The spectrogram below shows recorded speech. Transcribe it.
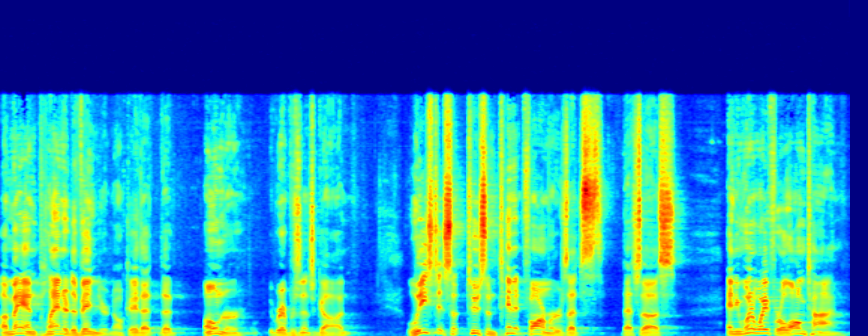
A man planted a vineyard. Okay, that, that owner represents God. Leased it to some tenant farmers. That's, that's us and he went away for a long time.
